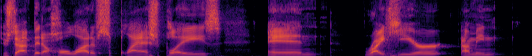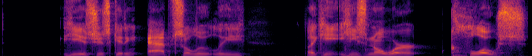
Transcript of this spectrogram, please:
there's not been a whole lot of splash plays. And right here, I mean, he is just getting absolutely like he, he's nowhere close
